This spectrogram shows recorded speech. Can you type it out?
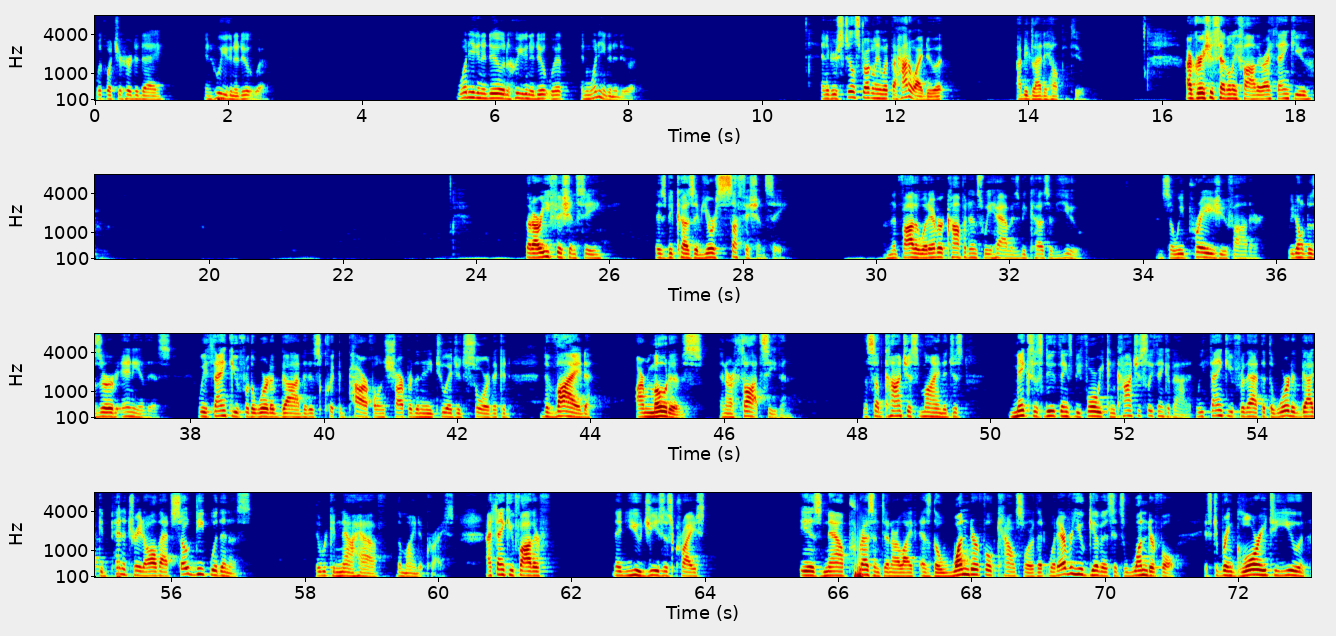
with what you heard today? And who are you going to do it with? What are you going to do and who are you going to do it with? And when are you going to do it? And if you're still struggling with the how do I do it, I'd be glad to help you too. Our gracious Heavenly Father, I thank you that our efficiency is because of your sufficiency. And that, Father, whatever competence we have is because of you. And so we praise you, Father. We don't deserve any of this. We thank you for the Word of God that is quick and powerful and sharper than any two edged sword that could divide our motives and our thoughts, even. The subconscious mind that just makes us do things before we can consciously think about it. We thank you for that, that the Word of God could penetrate all that so deep within us that we can now have the mind of Christ. I thank you, Father, that you, Jesus Christ, is now present in our life as the wonderful counselor, that whatever you give us, it's wonderful. It's to bring glory to you. And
